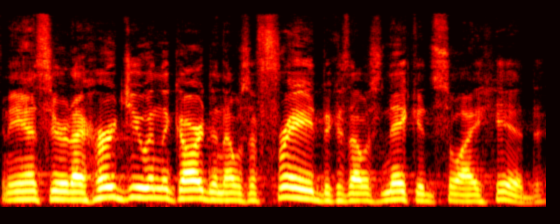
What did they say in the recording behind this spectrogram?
And he answered, I heard you in the garden, and I was afraid because I was naked, so I hid.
